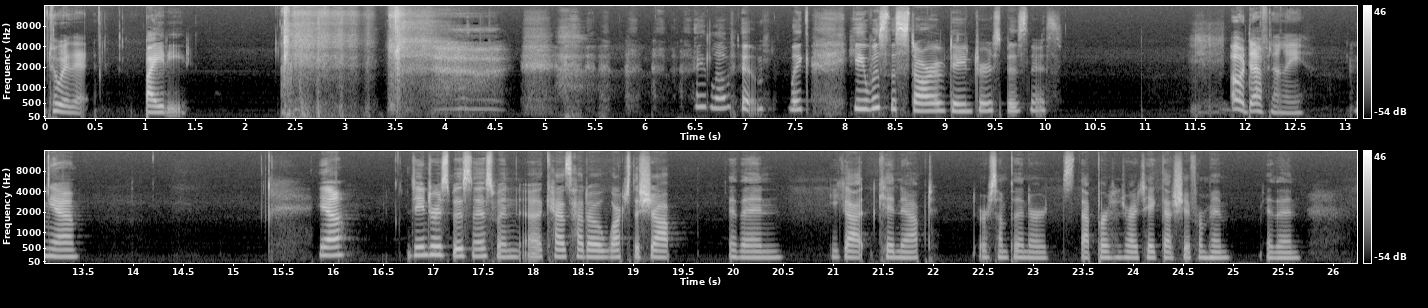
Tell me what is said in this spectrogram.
Who is it? Bitey. I love him. Like, he was the star of Dangerous Business. Oh, definitely. Yeah. Yeah. Dangerous Business when uh, Kaz had to watch the shop and then he got kidnapped or something, or that person tried to take that shit from him. And then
